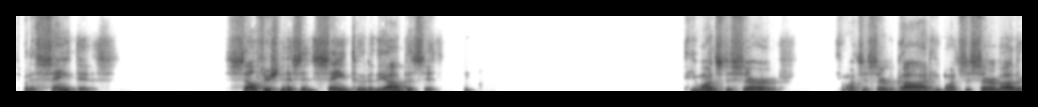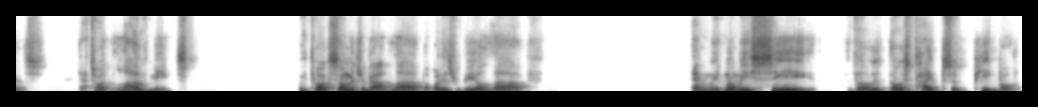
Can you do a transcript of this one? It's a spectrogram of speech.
That's what a saint is. Selfishness and sainthood are the opposite. He wants to serve. He wants to serve God. He wants to serve others. That's what love means we talk so much about love, but what is real love? And we, when we see those, those types of people,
